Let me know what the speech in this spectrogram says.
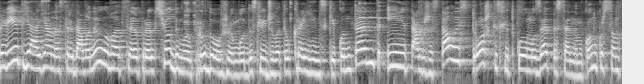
привіт! Я Яна Середа Манилова. Це проект «Що», де ми продовжуємо досліджувати український контент. І так же сталося. Трошки слідкуємо за пісенним конкурсом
